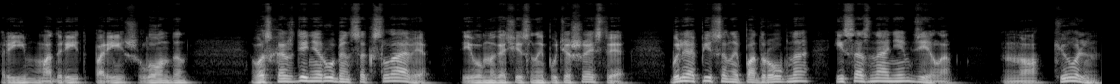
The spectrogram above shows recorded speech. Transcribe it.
Рим, Мадрид, Париж, Лондон. Восхождение Рубенса к славе его многочисленные путешествия были описаны подробно и сознанием дела. Но Кёльн...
